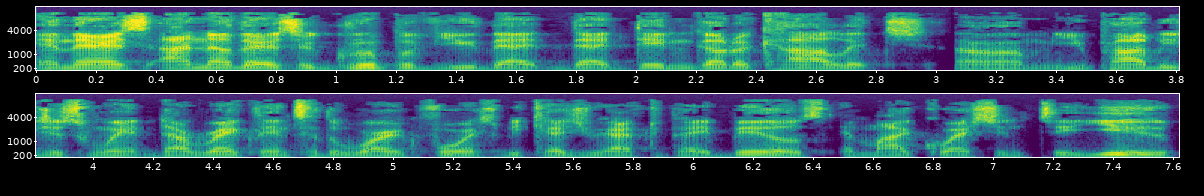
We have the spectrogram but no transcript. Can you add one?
And there's, I know there's a group of you that that didn't go to college. Um, you probably just went directly into the workforce because you have to pay bills. And my question to you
